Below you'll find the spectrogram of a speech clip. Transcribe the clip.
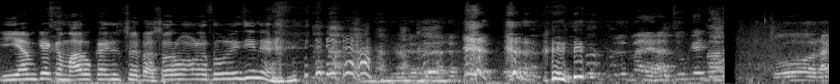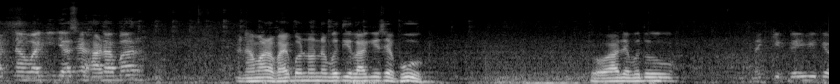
ઈ- એમ કે કે મારું કઈ નથી સોરવા સોરો વાળો તું નથી ને. તો રાતના વાગી ગયા છે સાડા બાર. અને અમારા ભાઈબંધોને બધી લાગી છે ભૂખ. તો આજે બધું નક્કી કરી કે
